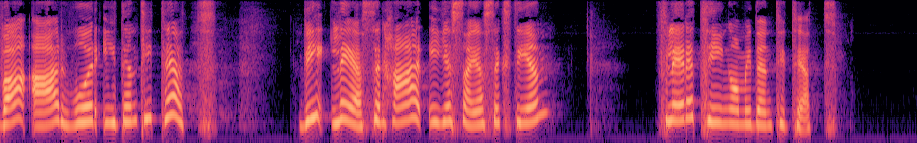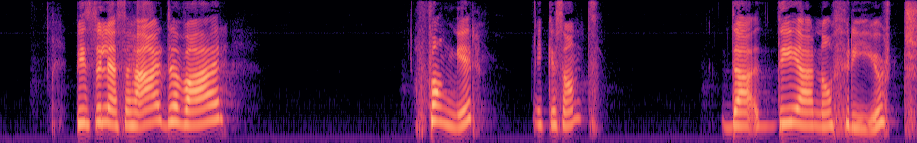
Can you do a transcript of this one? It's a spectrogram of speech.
hva er vår identitet. Vi leser her i Jesaja 61 flere ting om identitet. Hvis du leser her, det var fanger, ikke sant? De er nå frigjort.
